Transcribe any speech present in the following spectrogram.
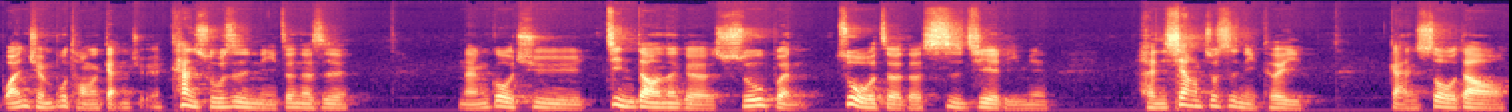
完全不同的感觉。看书是你真的是能够去进到那个书本作者的世界里面，很像就是你可以感受到，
